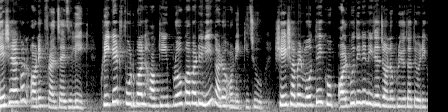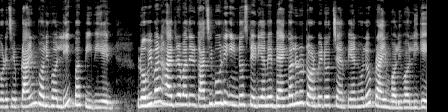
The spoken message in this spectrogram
দেশে এখন অনেক franchise league cricket, football, hockey, pro, kabaddi league আরও অনেক কিছু। সেই সবের মধ্যেই খুব অল্প দিনে নিজের জনপ্রিয়তা তৈরি করেছে প্রাইম ভলিবল লিগ বা পিভিএল রবিবার হায়দ্রাবাদের গাছিবৌলি ইন্ডোর স্টেডিয়ামে বেঙ্গালুরু টর্পেডোর চ্যাম্পিয়ন হলো প্রাইম ভলিবল লিগে।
